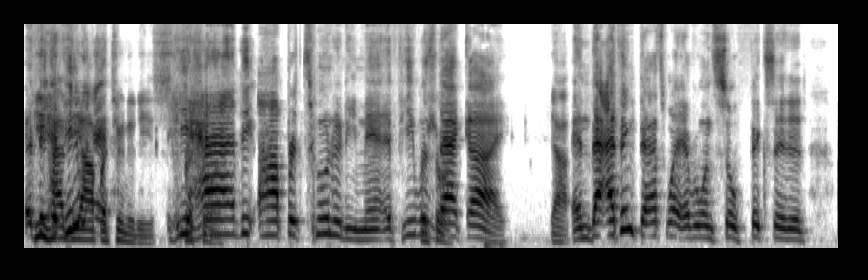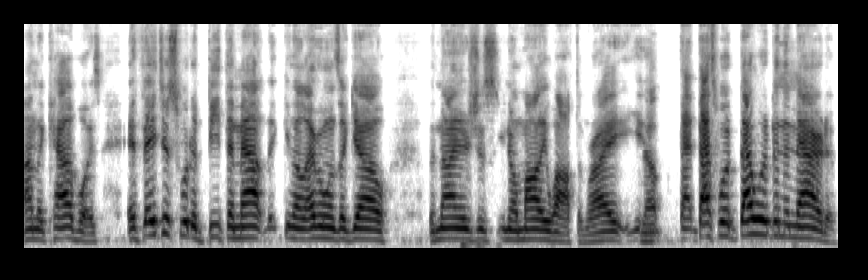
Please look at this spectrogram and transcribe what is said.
If he had the eh, opportunities. He sure. had the opportunity, man. If he was sure. that guy, Yeah. and that I think that's why everyone's so fixated on the Cowboys. If they just would have beat them out, you know, everyone's like, "Yo, the Niners just you know mollywopped them," right? You- Yep. That that's what that would have been the narrative.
